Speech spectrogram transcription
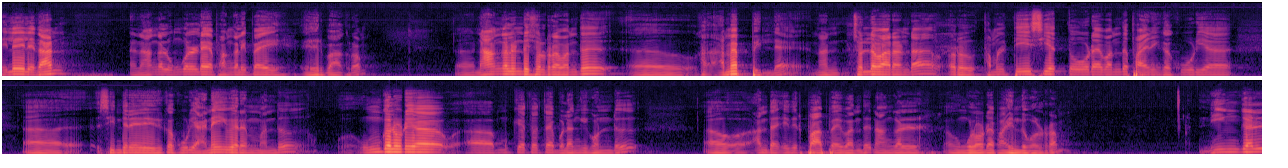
நிலையிலே தான் நாங்கள் உங்களுடைய பங்களிப்பை எதிர்பார்க்குறோம். நாங்கள் என்று சொல்கிற வந்து அமைப்பு இல்லை. நான் சொல்ல வரேன்டா ஒரு தமிழ் தேசியத்தோடு வந்து பயணிக்கக்கூடிய சிந்தனையில் இருக்கக்கூடிய அனைவரும் வந்து உங்களுடைய முக்கியத்துவத்தை விளங்கி கொண்டு அந்த எதிர்பார்ப்பை வந்து நாங்கள் உங்களோட பகிர்ந்து கொள்கிறோம் நீங்கள்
